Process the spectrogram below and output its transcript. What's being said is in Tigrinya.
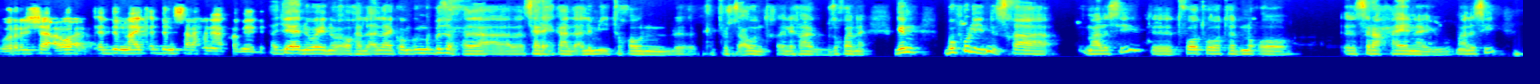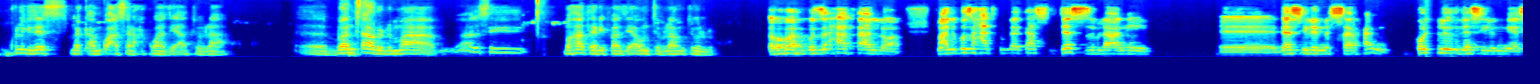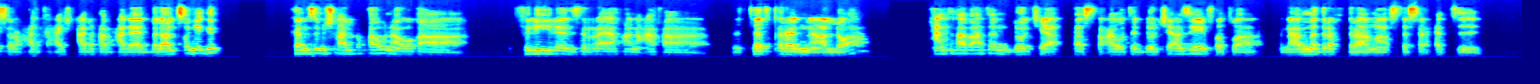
ውርሻ እወ ቅድም ናይ ቅድም ሰራሕናያ ኮሜዲ ሕጂ ወይ ንዕኡ ከልዕል ኣይኮንኩን ግን ብዙሕ ሰሪሕካ ልዕሊ ሚእቲ ኸውን ክትርስዖ እውን ትኽእል ኢኻ ብዝኾነ ግን ብፍሉይ ንስኻ ማለት ትፈትዎ ተድንቆ ስራሕ ሃየና እዩ ማለት ኩሉ ግዜስ በቃ እንቋዕ ስራሕክዋ እዚኣ ትብላ በንፃሩ ድማ ብካ ተሪፋ እዚኣ ውን ትብላ ውን ትህሉ ብዙሓት ኣለዋ ማለት ብዙሓት ክብለካስ ደስ ዝብላኒ ደስ ኢልኒ ዝሰርሐን ኩሉ ደስ ኢልኒ እየ ዝሰርሓልካ ሓይሽ ሓደ ካብ ሓደ ኣይበላልፆን እየ ግን ከምዚ ምሽ ኣለካ እውን ኣብኡ ከዓ ፍልይ ኢለን ዝረኣያካ ንዓኻ ተፍቅረን ኣለዋ ሓንቲ ካብኣተን ዶልችያ እታ ዝተዓወተት ዶልችያ ኣዝየ ይፈትዋ ናብ መድረኽ ድራማ ዝተሰርሐት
